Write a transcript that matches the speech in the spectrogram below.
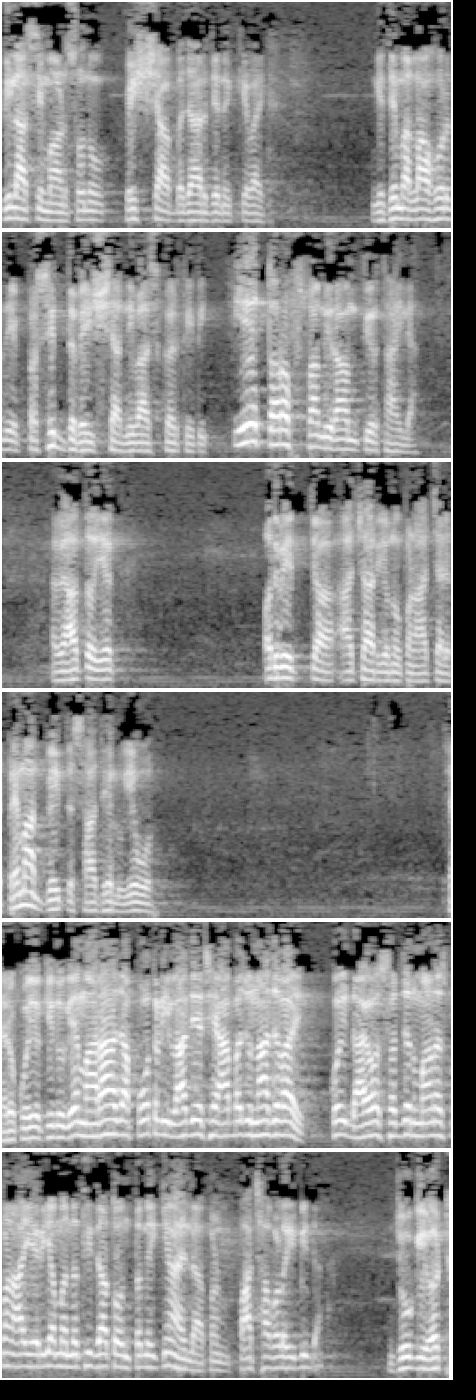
વિલાસી માણસોનો વૈશ્યા બજાર જેને કહેવાય, કે જેમાં લાહોરની એક પ્રસિદ્ધ વૈશ્યા નિવાસ કરતી હતી, એ તરફ સ્વામી રામતીર્થ આવ્યા હવે આ તો એક અદ્વૈત આચાર્યનો પણ આચાર્ય, પ્રેમાદ્વૈત સાધેલું એવો ત્યારે કોઈએ કીધું કે મહારાજ, આ પોતડી લાજે છે, આ બાજુ ના જવાય. કોઈ ડાયો સજ્જન માણસ પણ આ એરિયામાં નથી જતો અને તમે ક્યાં આવેલા પણ પાછા વળે બીજા. જોગી હઠ.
